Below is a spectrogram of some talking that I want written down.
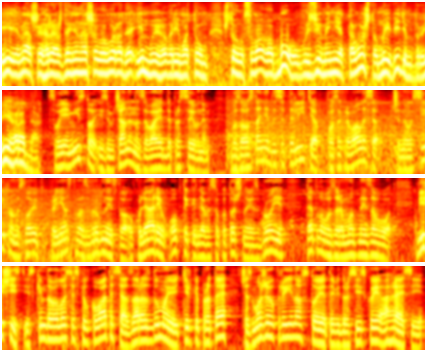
и наши граждане нашего города, и мы говорим о том, что, слава Богу, в Изюме нет того, что мы видим в других городах. Своє місто ізюмчани називають депресивним, бо за останні десятиліття позакривалися чи не усі промислові підприємства з виробництва окулярів, оптики для високоточної зброї, тепловозоремонтний завод. Більшість, із ким довелося спілкуватися, зараз думають тільки про те, чи зможе Україна встояти від російської агресії.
